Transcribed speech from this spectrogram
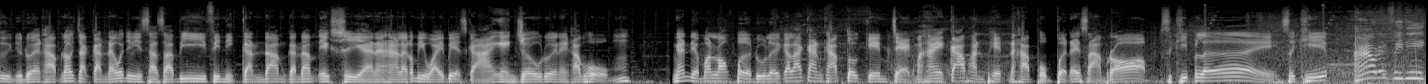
อื่นอยู่ด้วยครับ นอกจากกันดั้มก็จะมีซาซาบิฟินิกกันดั้มกันดั้มเอ็กเชียนะฮะ แล้วก็มีไวท์เบสกับอาร์แองเจลด้วยนะครับผม งั้นเดี๋ยวมาลองเปิดดูเลยก็แล้วกันครับ ตัวเกมแจกมาให้ 9,000 เพชรนะครับ ผมเปิดได้ 3 รอบ สคิปเลย สคิป อ้าวได้ฟินิก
